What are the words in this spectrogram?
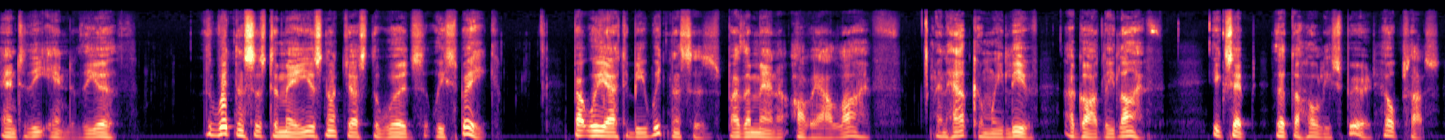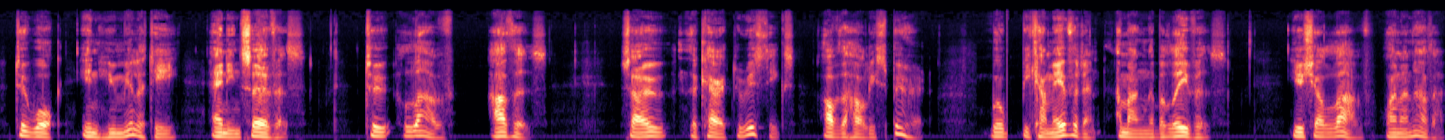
and to the end of the earth. The witnesses to me is not just the words that we speak, but we are to be witnesses by the manner of our life. And how can we live a godly life, except that the Holy Spirit helps us to walk in humility and in service, to love others. So the characteristics of the Holy Spirit will become evident among the believers. You shall love one another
